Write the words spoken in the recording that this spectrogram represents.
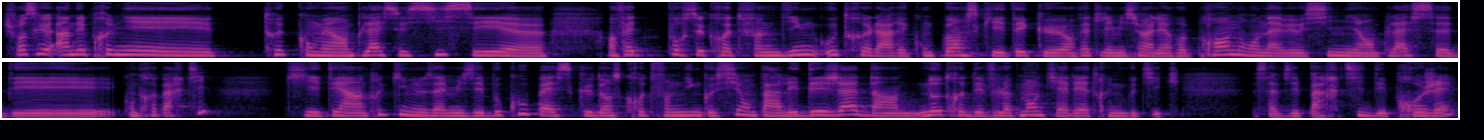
Je pense qu'un des premiers trucs qu'on met en place aussi, c'est euh, en fait pour ce crowdfunding, outre la récompense qui était que en fait l'émission allait reprendre, on avait aussi mis en place des contreparties qui était un truc qui nous amusait beaucoup parce que dans ce crowdfunding aussi, on parlait déjà d'un autre développement qui allait être une boutique. Ça faisait partie des projets.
